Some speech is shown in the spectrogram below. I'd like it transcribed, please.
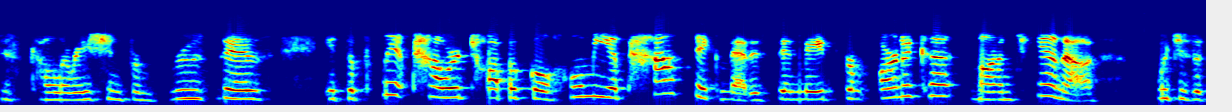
discoloration from bruises. It's a plant-powered topical homeopathic medicine made from Arnica montana, which is a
